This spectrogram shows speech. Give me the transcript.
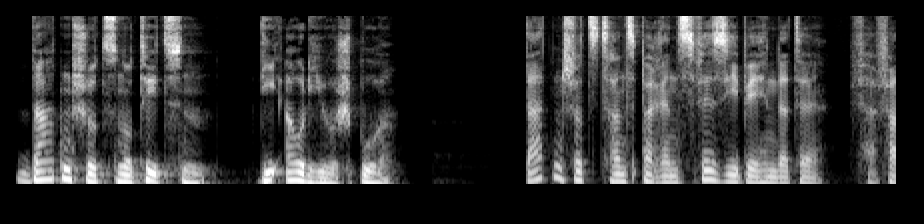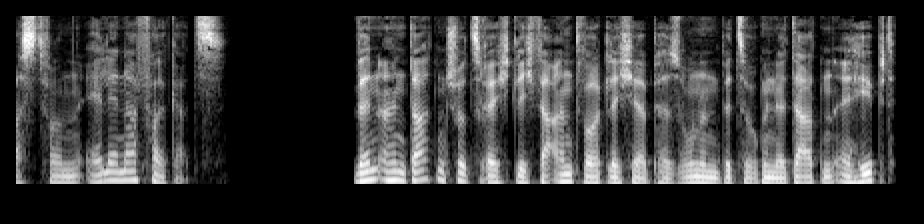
Datenschutznotizen Die Audiospur Datenschutztransparenz für Sehbehinderte, verfasst von Elena Volkerts. Wenn ein datenschutzrechtlich Verantwortlicher personenbezogene Daten erhebt,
